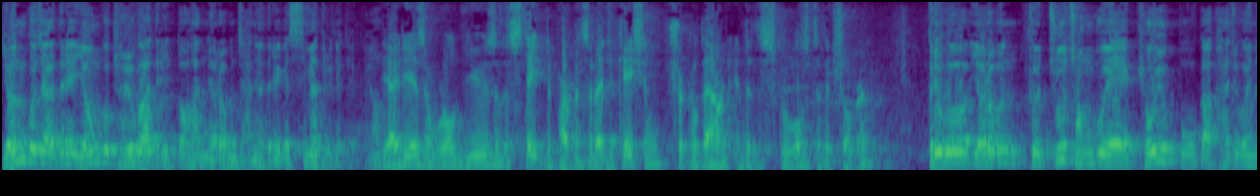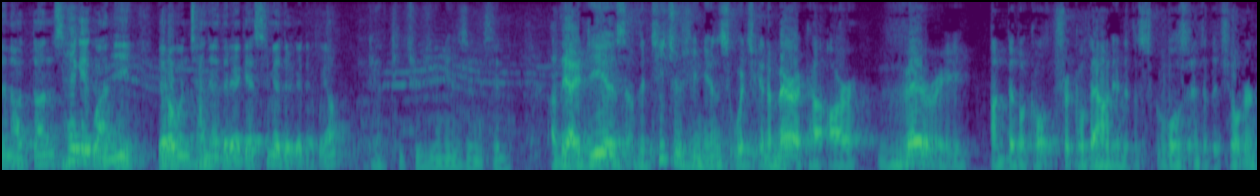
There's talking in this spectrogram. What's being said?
연구자들의 연구 결과들이 또한 여러분 자녀들에게 스며들게 되고요. The ideas and worldviews of the state departments of education trickle down into the schools to the children. 그리고 여러분 그 주 정부의 교육부가 가지고 있는 어떤 세계관이 여러분 자녀들에게 스며들게 되고요. You have teachers unions uh, the ideas of the teachers unions, which in America are very unbiblical, trickle down into the schools and to the children.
